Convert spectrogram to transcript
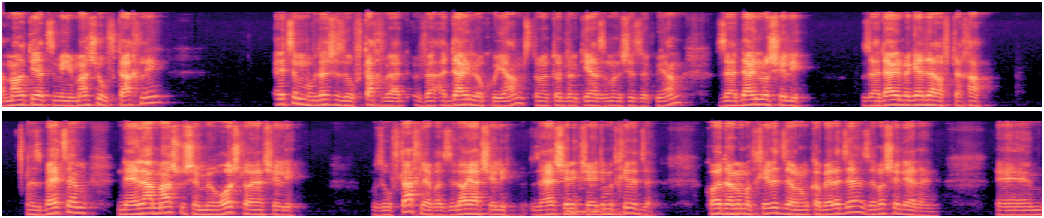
אמרתי לעצמי, מה שהובטח לי, עצם העובדה שזה הובטח ועדיין לא קוים, זאת אומרת, עוד לא הגיע הזמן שזה קוים, זה עדיין לא שלי. זה עדיין בגדר הבטחה. אז בעצם נעלם משהו שמראש לא היה שלי. זה הובטח לי, אבל זה לא היה שלי. זה היה שלי כשהייתי מתחיל את זה. כל עוד אני לא מתחיל את זה או לא מקבל את זה, זה לא שלי עדיין. אמ,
